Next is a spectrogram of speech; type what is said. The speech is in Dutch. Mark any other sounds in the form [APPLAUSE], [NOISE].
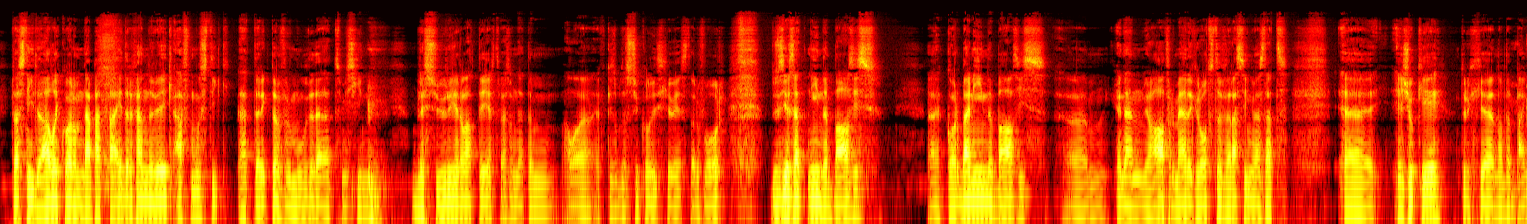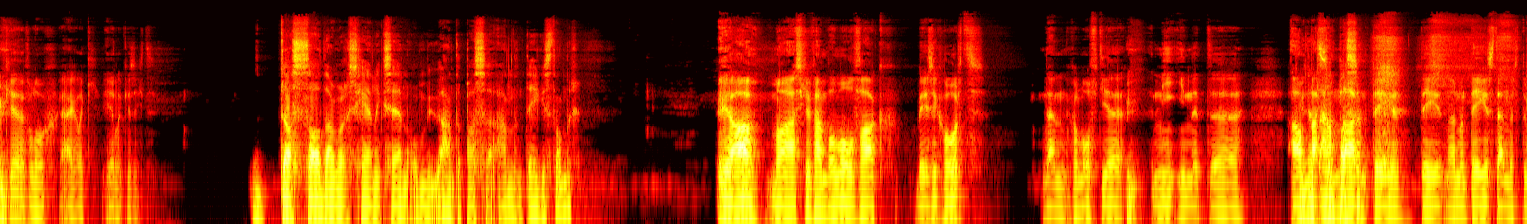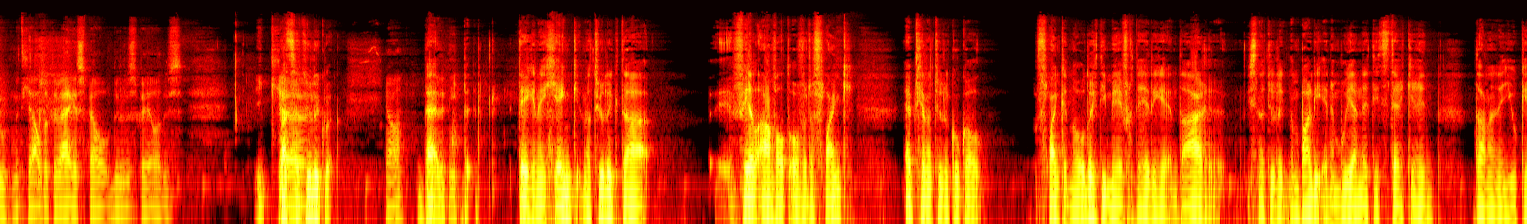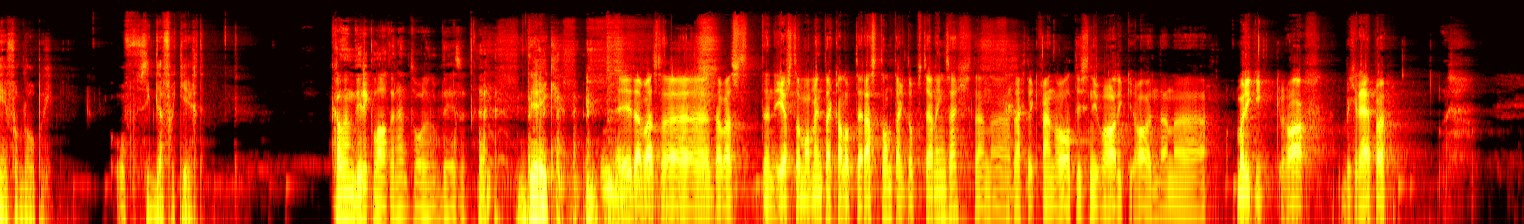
het was niet duidelijk waarom dat Bataille er van de week af moest. Ik had direct een vermoeden dat het misschien [CLEARS THROAT] blessure gerelateerd was, omdat hem al even op de sukkel is geweest daarvoor. Dus die zat niet in de basis. Eh Corba niet in de basis. Ehm, en dan, ja, voor mij de grootste verrassing was dat Ejuke terug naar de bank vloog, eigenlijk, eerlijk gezegd. Dat zal dan waarschijnlijk zijn om u aan te passen aan een tegenstander. Ja, maar als je Van Bommel vaak bezig hoort, dan gelooft je niet in het eh, aanpassen, aanpassen. Naar, een tegen, tegen, naar een tegenstander toe. Moet je altijd je eigen spel durven spelen. Dus ik, het is eh, natuurlijk... ja, bij, tegen een Genk natuurlijk dat veel aanvalt over de flank, heb je natuurlijk ook al flanken nodig die mee verdedigen. En daar is natuurlijk een Bali en een Moeja net iets sterker in dan een UK voorlopig. Of zie ik dat verkeerd? Ik kan hem direct laten antwoorden op deze. [LAUGHS] [LAUGHS] Dirk, Nee, dat was, eh, dat was het eerste moment dat ik al op terras stond, dat ik de opstelling zag. Dan eh, dacht ik van, oh, het is niet waar. Ik, ja, en dan, eh, maar ik, ik ja, begrijpen.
